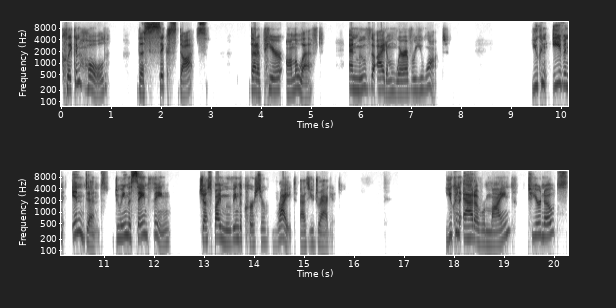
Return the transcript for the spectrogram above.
click and hold the six dots that appear on the left and move the item wherever you want. You can even indent doing the same thing just by moving the cursor right as you drag it. You can add a remind to your notes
